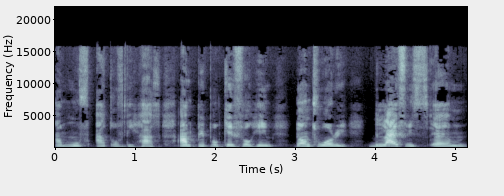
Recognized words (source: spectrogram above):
and move out of the house. And people came for him. Don't worry. The life is um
